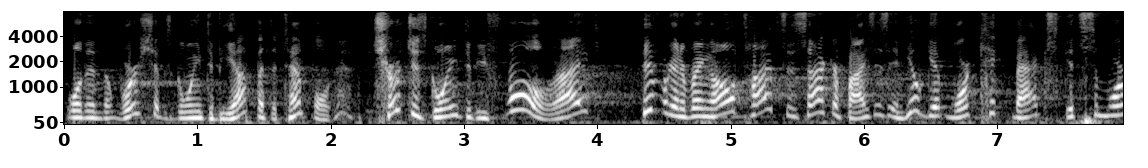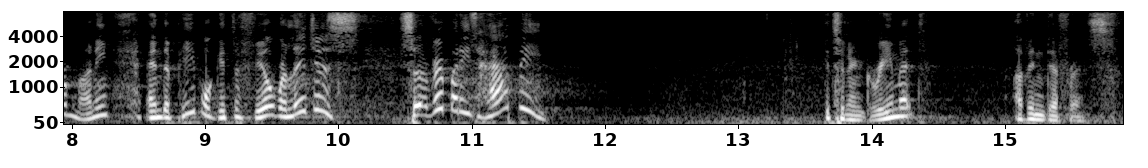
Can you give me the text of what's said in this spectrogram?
well, then the worship's going to be up at the temple. The church is going to be full, right? People are going to bring all types of sacrifices, and he'll get more kickbacks, get some more money, and the people get to feel religious. So everybody's happy. It's an agreement of indifference.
